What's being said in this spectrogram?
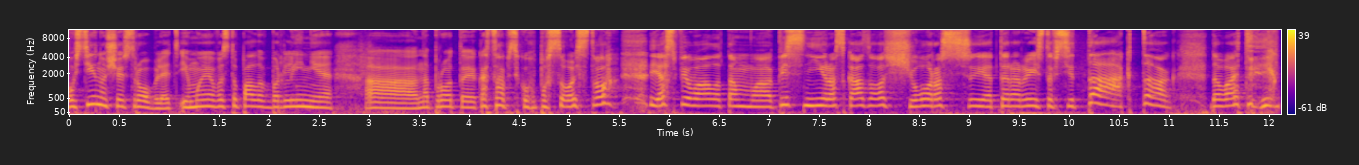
постійно щось роблять. І ми виступали в Берліні напроти Кацапського посольства. Я співала там пісні, розказувала, що Росія, терористи, всі так, так, давайте їх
